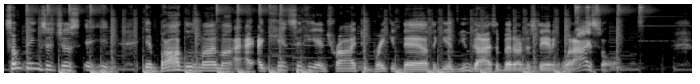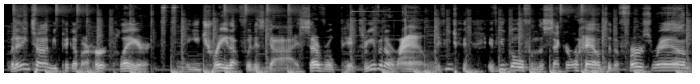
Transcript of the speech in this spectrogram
Some things is just it, it it boggles my mind. I, I can't sit here and try to break it down to give you guys a better understanding of what I saw. But anytime you pick up a hurt player and you trade up for this guy, several picks or even a round. If you if you go from the second round to the first round,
